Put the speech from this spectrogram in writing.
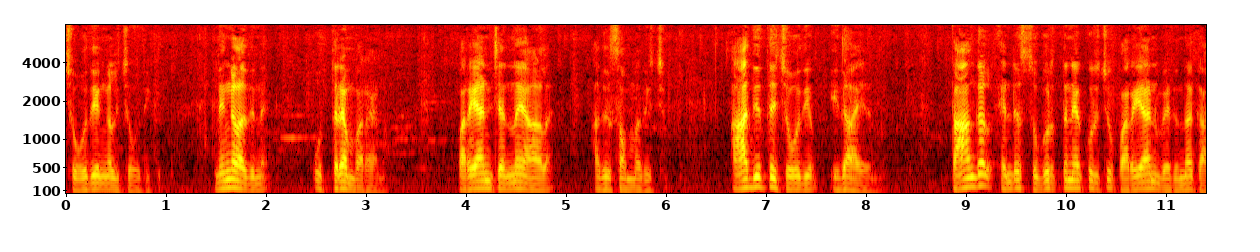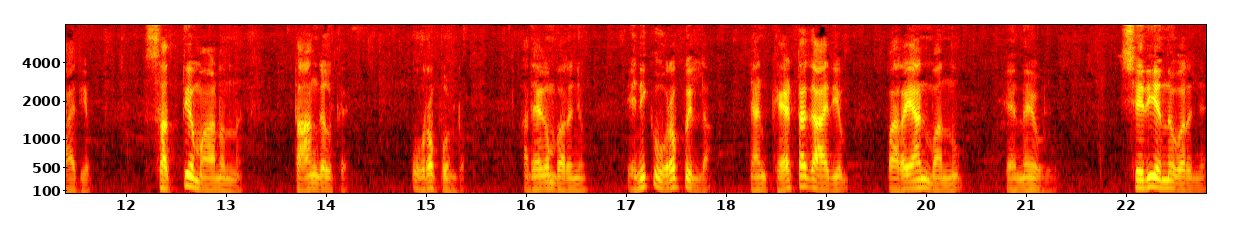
ചോദ്യങ്ങൾ ചോദിക്കും. നിങ്ങളതിന് ഉത്തരം പറയണം. പറയാൻ ചെന്നയാൾ അത് സമ്മതിച്ചു. ആദ്യത്തെ ചോദ്യം ഇതായിരുന്നു. താങ്കൾ എന്റെ സുഹൃത്തിനെക്കുറിച്ച് പറയാൻ വരുന്ന കാര്യം സത്യമാണെന്ന് താങ്കൾക്ക് ഉറപ്പുണ്ടോ? അദ്ദേഹം പറഞ്ഞു എനിക്ക് ഉറപ്പില്ല. ഞാൻ കേട്ട കാര്യം പറയാൻ വന്നു എന്നേ ഉള്ളൂ. ശരിയെന്ന് പറഞ്ഞ്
